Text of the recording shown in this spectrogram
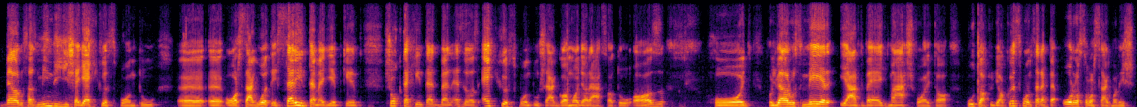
Belarus az mindig is egy egyközpontú ország volt, és szerintem egyébként sok tekintetben ezzel az egyközpontúsággal magyarázható az, hogy, hogy Belarus miért járt be egy másfajta utat. Ugye a központ szerepe Oroszországban is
